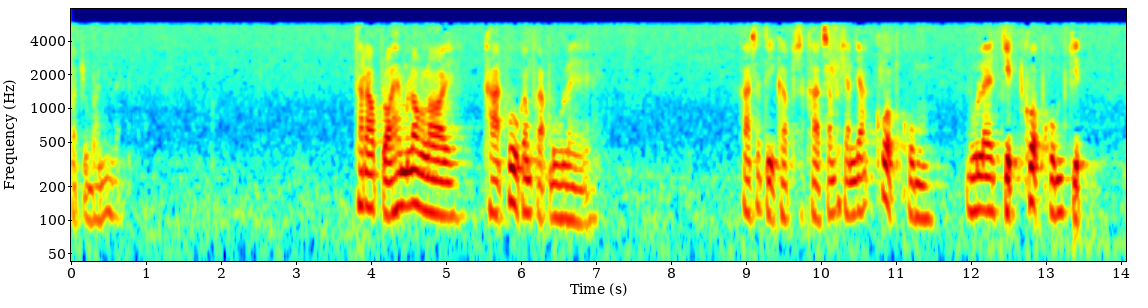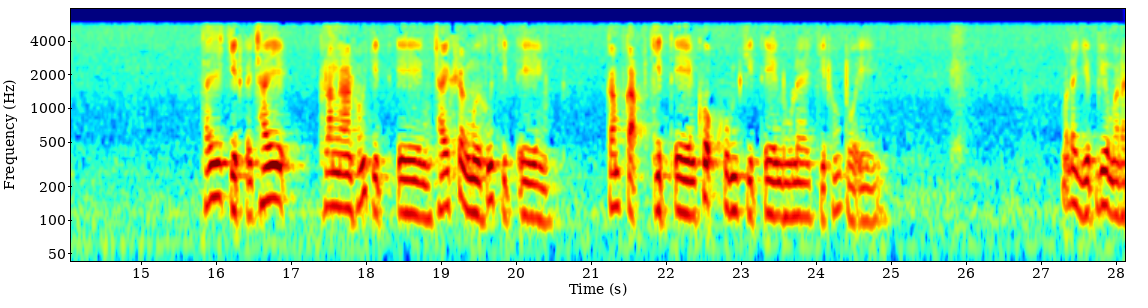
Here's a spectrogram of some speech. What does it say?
ปัจจุบันนี้แหละ ถ้าเราปล่อยให้มันล่องลอยขาดผู้กำกับดูแล ขาดสติขับขาดสัมปชัญญะควบคุม ดูแลจิตควบคุมจิตใช้จิตก็ใช้พลังงานของจิตเอง ใช้เครื่องมือของจิตเองกำกับจิตเอง ควบคุมจิตเอง ดูแลจิตของตัวเองไม่ได้หยิบยืมอะไร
